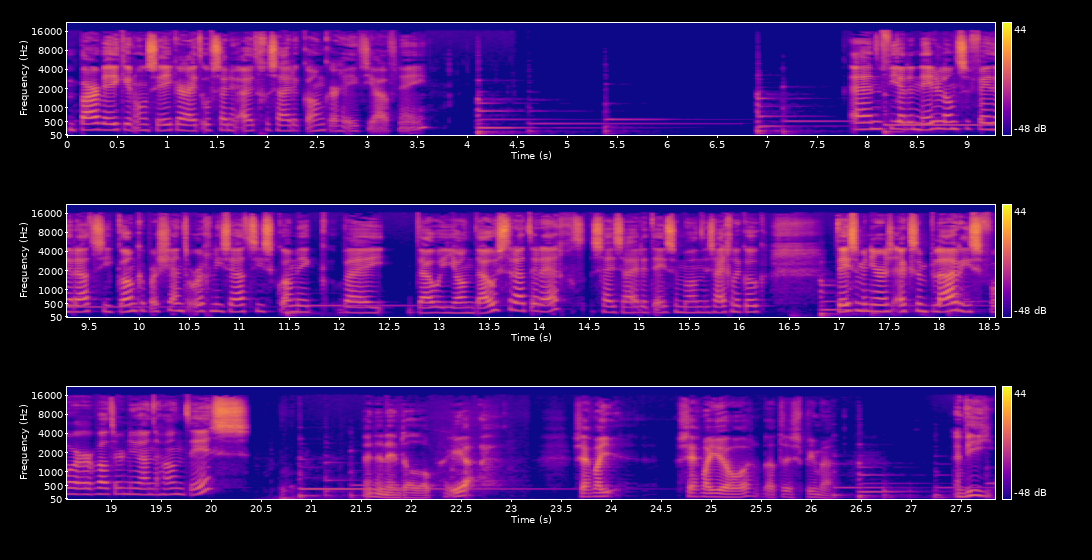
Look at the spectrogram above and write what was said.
een paar weken in onzekerheid of zij nu uitgezaaide kanker heeft, ja of nee. En via de Nederlandse Federatie Kankerpatiëntenorganisaties kwam ik bij Douwe Jan Douwstra terecht. Zij zeiden, deze man is eigenlijk ook... Deze meneer is exemplarisch voor wat er nu aan de hand is. En hij neemt al op. Ja. Zeg maar, zeg maar je hoor, dat is prima. En wie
